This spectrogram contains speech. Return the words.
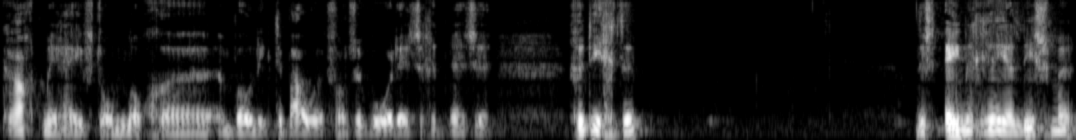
kracht meer heeft om nog eh, een woning te bouwen van zijn woorden en en zijn gedichten. Dus enig realisme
